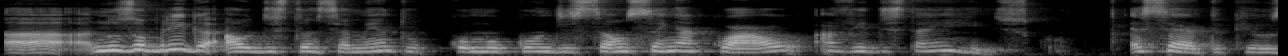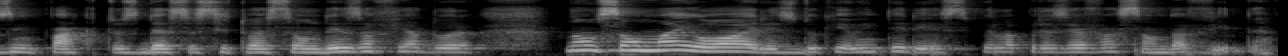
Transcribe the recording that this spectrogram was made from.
a, nos obriga ao distanciamento como condição sem a qual a vida está em risco. É certo que os impactos dessa situação desafiadora não são maiores do que o interesse pela preservação da vida.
